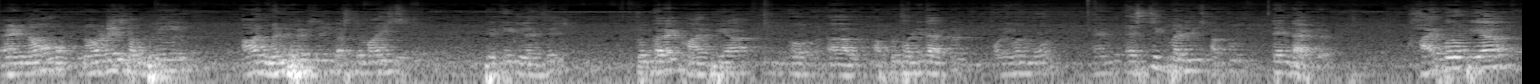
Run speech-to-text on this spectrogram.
And now, nowadays companies are manufacturing customized phakic lenses to correct myopia uh, up to 30 diopter or even more and astigmatism up to 10 diopter. Hyperopia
